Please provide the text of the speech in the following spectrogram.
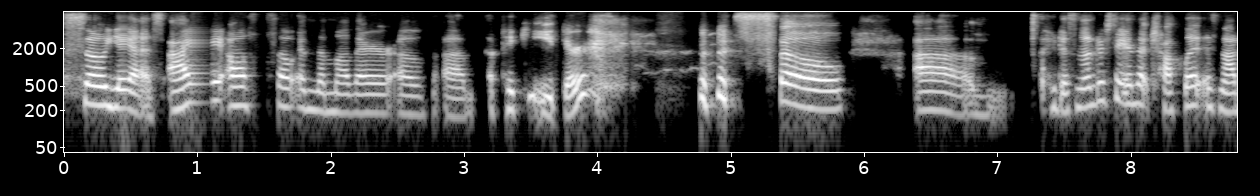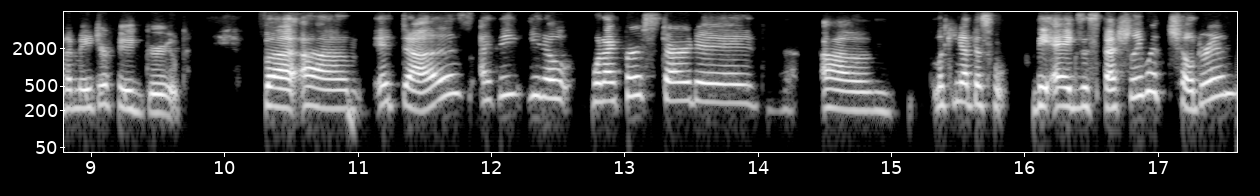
So, yes, I also am the mother of um, a picky eater. so, um, who doesn't understand that chocolate is not a major food group, but um, it does. I think, you know, when I first started um, looking at this, the eggs, especially with children,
